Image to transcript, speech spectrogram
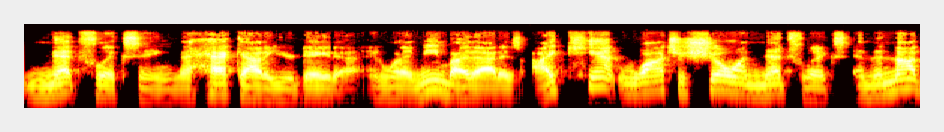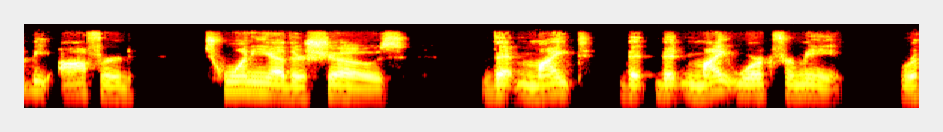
Netflixing the heck out of your data, and what I mean by that is I can't watch a show on Netflix and then not be offered 20 other shows that might that that might work for me. Re-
